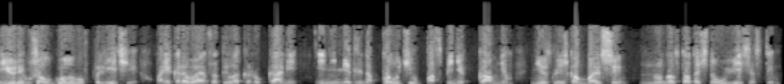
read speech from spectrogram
Юрик вжал голову в плечи, перекрывая затылок руками, и немедленно получил по спине камнем, не слишком большим, но достаточно увесистым.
